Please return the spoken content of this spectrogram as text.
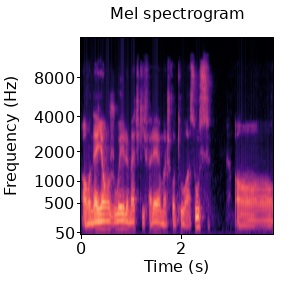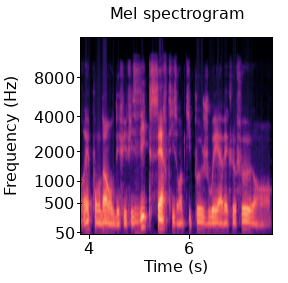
en ayant joué le match qu'il fallait au match retour à Sousse, en répondant aux défis physiques. Certes, ils ont un petit peu joué avec le feu en,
